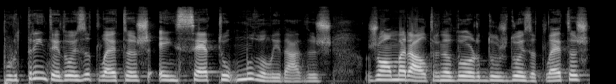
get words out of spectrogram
por 32 atletas em sete modalidades. João Amaral, treinador dos dois atletas,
